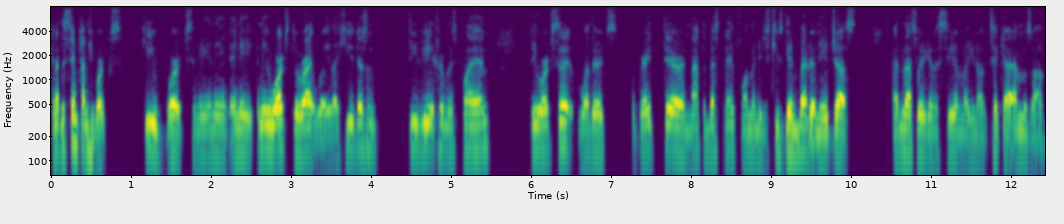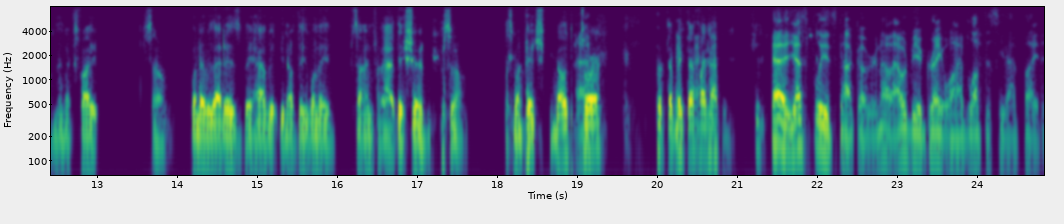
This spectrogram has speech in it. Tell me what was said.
And at the same time, he works. He works, and he and he and he, and he works the right way. Like he doesn't deviate from his plan he works it, whether it's a great day or not the best day for him, and he just keeps getting better and he adjusts. I think that's what you're gonna see him like, you know, take out Amosov in the next fight. So whenever that is, they have it, you know, if they when they sign for that, they should. So that's my pitch. Bellator, put that make that fight happen. yeah, yes, please, Scott Coker. No, that would be a great one. I'd love to see that fight.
